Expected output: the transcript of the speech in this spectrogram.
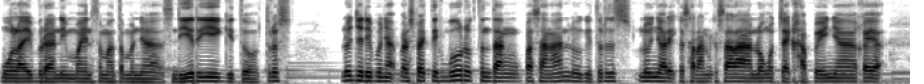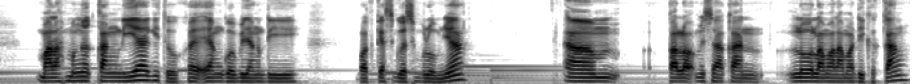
mulai berani main sama temennya sendiri gitu. Terus lo jadi punya perspektif buruk tentang pasangan lo gitu. Terus lo nyari kesalahan-kesalahan lo ngecek HP-nya kayak malah mengekang dia gitu. Kayak yang gue bilang di podcast gue sebelumnya um, kalau misalkan lo lama-lama dikekang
